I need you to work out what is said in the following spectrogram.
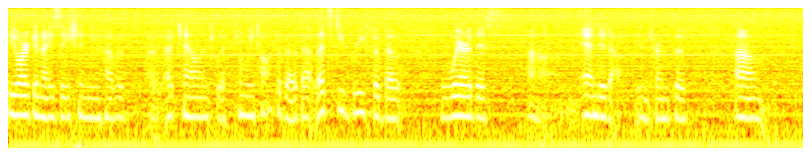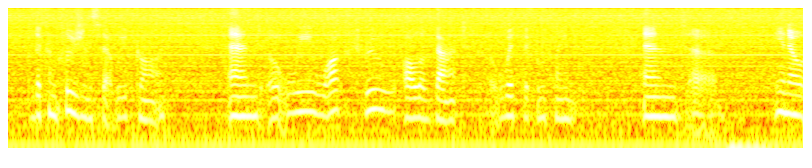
the organization you have a, a, a challenge with. Can we talk about that? Let's debrief about where this um, ended up in terms of um, the conclusions that we've drawn. And uh, we walk through all of that with the complainant. And, uh, you know,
